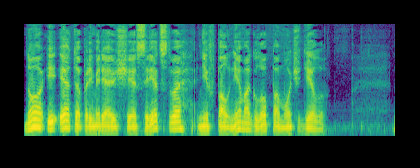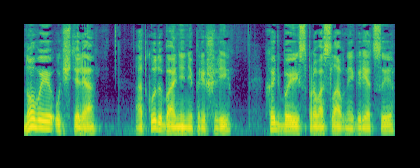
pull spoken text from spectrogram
Но и это примиряющее средство не вполне могло помочь делу. Новые учителя, откуда бы они ни пришли, хоть бы из православной Греции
